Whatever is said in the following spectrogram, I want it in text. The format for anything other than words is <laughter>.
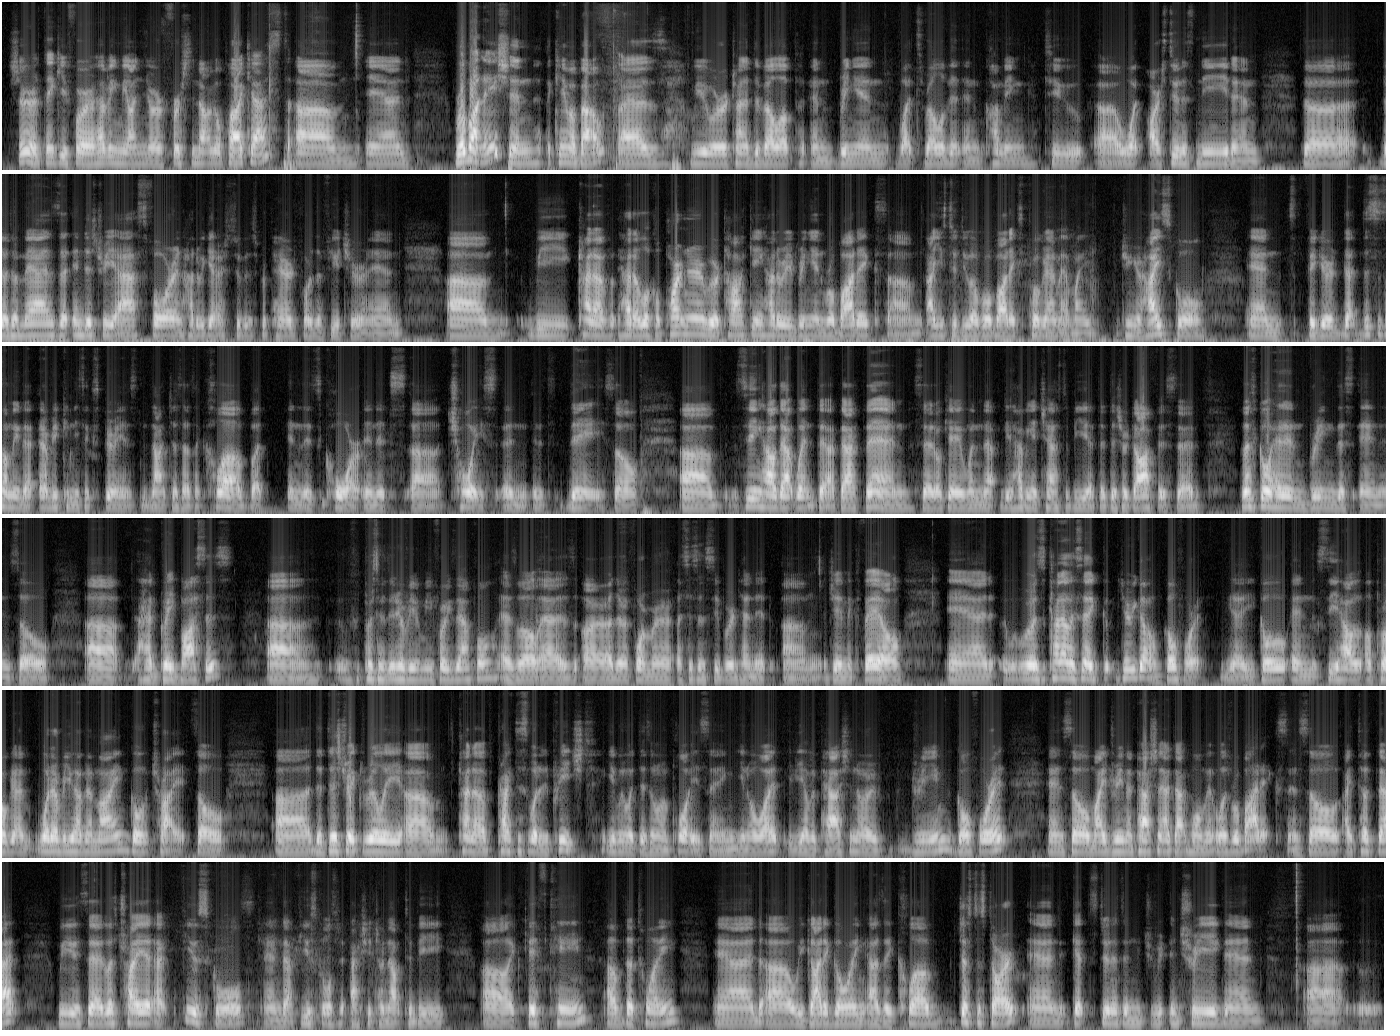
Sure. Thank you for having me on your first inaugural podcast. Um, and Robot Nation came about as we were trying to develop and bring in what's relevant and coming to uh, what our students need and the, the demands that industry asks for and how do we get our students prepared for the future. And um, we kind of had a local partner. We were talking, how do we bring in robotics? Um, I used to do a robotics program at my junior high school and figured that this is something that every kid needs to experience, not just as a club, but in its core, in its uh, choice, in, in, its day. So uh, seeing how that went back then, said, okay, when having a chance to be at the district office, said, let's go ahead and bring this in. And so uh, I had great bosses. Uh, the person who's interviewing me, for example, as well as our other former assistant superintendent, um, Jay McPhail, and it was kind of like said, here you go, go for it. Yeah, you go and see how a program, whatever you have in mind, go try it. So uh, the district really um, kind of practiced what it preached, even with its own employees, saying, you know what, if you have a passion or a dream, go for it. And so my dream and passion at that moment was robotics. And so I took that. We said, let's try it at a few schools. And that few schools actually turned out to be uh, like 15 of the 20. And uh, we got it going as a club just to start and get students in- intrigued and uh,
